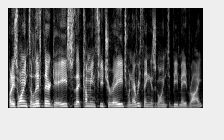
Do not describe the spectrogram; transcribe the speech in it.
but he's wanting to lift their gaze to that coming future age when everything is going to be made right.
